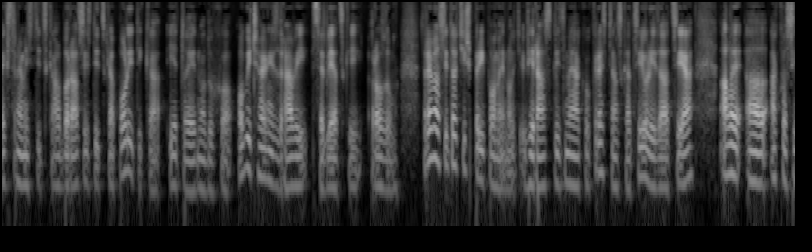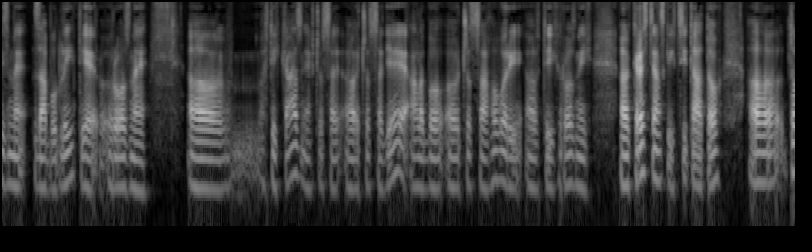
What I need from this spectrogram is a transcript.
extremistická alebo rasistická politika. Je to jednoducho obyčajný zdravý sedliacký rozum. Treba si totiž pripomenúť, vyrástli sme ako kresťanská civilizácia, ale ako si sme zabudli tie rôzne v tých kázniach, čo sa, čo sa deje, alebo čo sa hovorí v tých rôznych kresťanských citátoch, to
